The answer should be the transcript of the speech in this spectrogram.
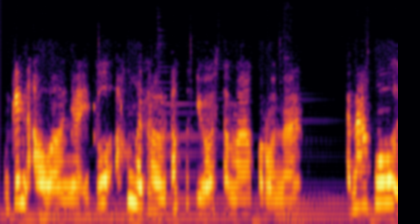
Mungkin awalnya itu aku nggak terlalu takut yo sama corona. Karena aku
